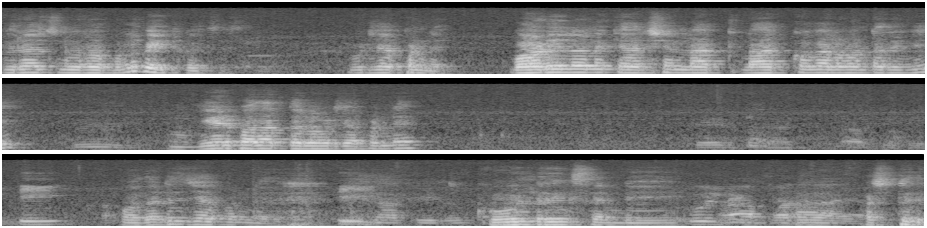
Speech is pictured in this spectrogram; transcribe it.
విరోచన రూపంలో బయటకు వచ్చేస్తుంది ఇప్పుడు చెప్పండి బాడీలో ఉన్న కాల్షియం లాక్ లాక్కోగలమంటారు ఇవి? ఏడు పదార్థాలు ఒకటి చెప్పండి. టీ. మొదటిది చెప్పండి. కూల్ డ్రింక్స్ అండి. ఫస్ట్ ఇది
